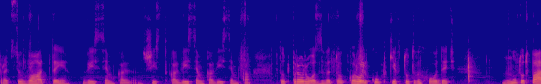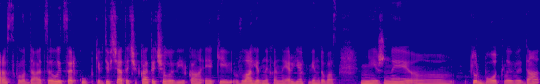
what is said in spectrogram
працювати. Вісімка, шістка, вісімка, вісімка. Тут про розвиток. Король кубків тут виходить. Ну, тут пара складається, лицар кубків. Дівчата, чекайте чоловіка, який в лагідних енергіях, він до вас ніжний, е, турботливий, да?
